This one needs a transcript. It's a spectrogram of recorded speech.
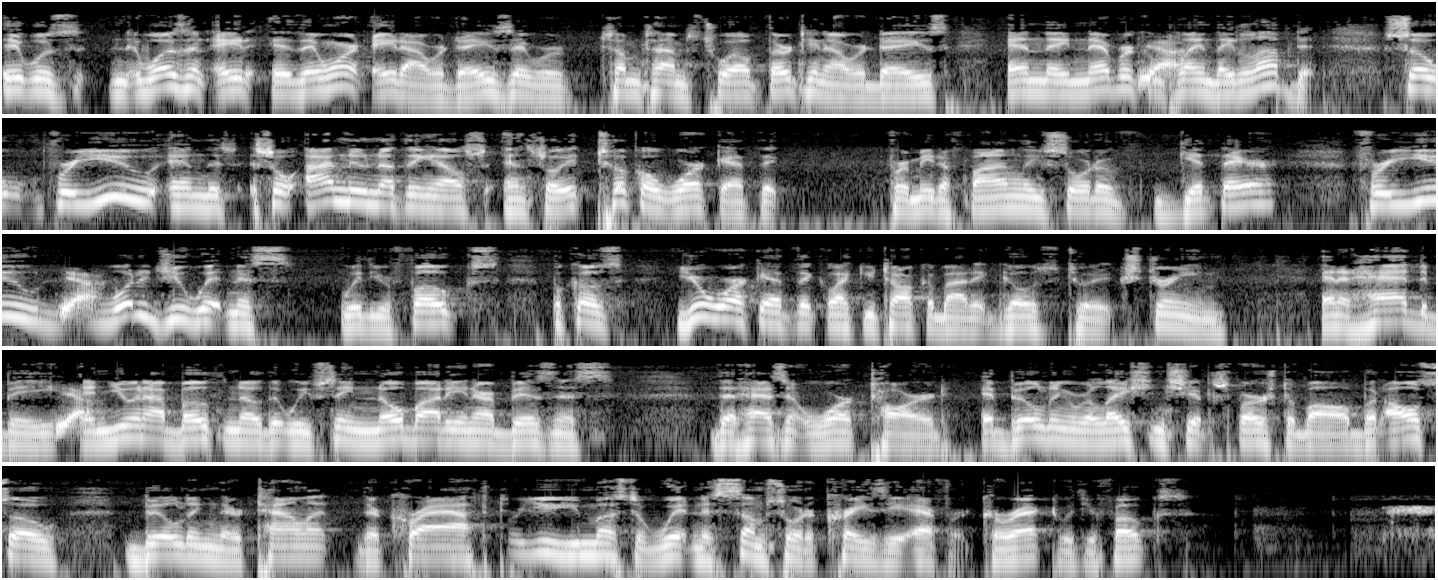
it was it wasn't eight. They weren't eight hour days. They were sometimes 12, 13 hour days, and they never Yeah. complained. They loved it. So for you and this, so I knew nothing else, and so it took a work ethic for me to finally sort of get there. For you, Yeah. what did you witness with your folks? Because your work ethic, like you talk about, it goes to an extreme, and it had to be. Yeah. And you and I both know that we've seen nobody in our business that hasn't worked hard at building relationships first of all, but also building their talent, their craft. For you, you must have witnessed some sort of crazy effort, correct, with your folks?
